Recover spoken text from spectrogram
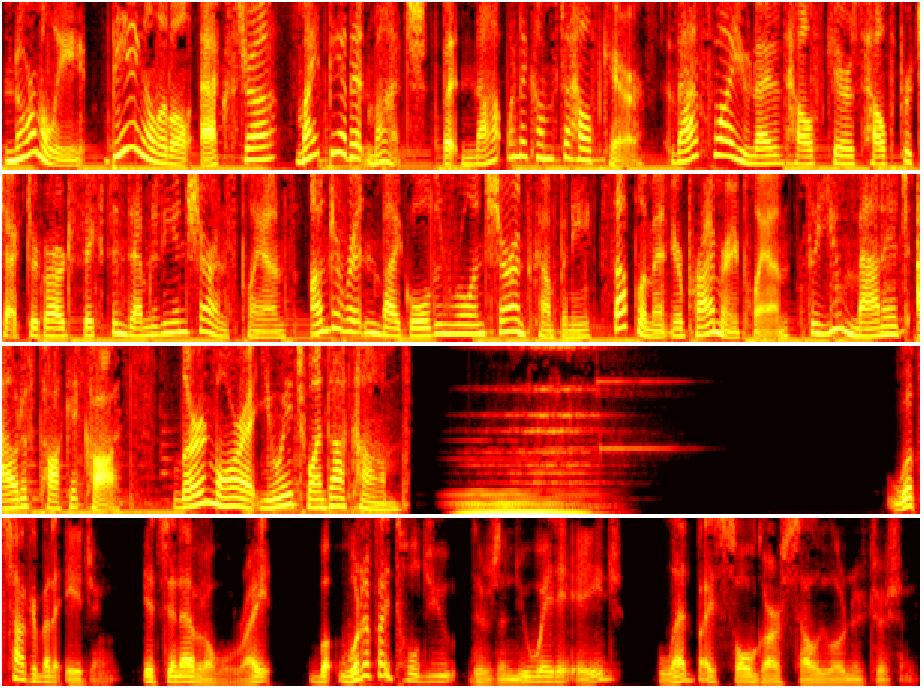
Normally, being a little extra might be a bit much, but not when it comes to healthcare. That's why United Healthcare's Health Protector Guard fixed indemnity insurance plans, underwritten by Golden Rule Insurance Company, supplement your primary plan so you manage out of pocket costs. Learn more at uh1.com. Let's talk about aging. It's inevitable, right? But what if I told you there's a new way to age led by Solgar Cellular Nutrition?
